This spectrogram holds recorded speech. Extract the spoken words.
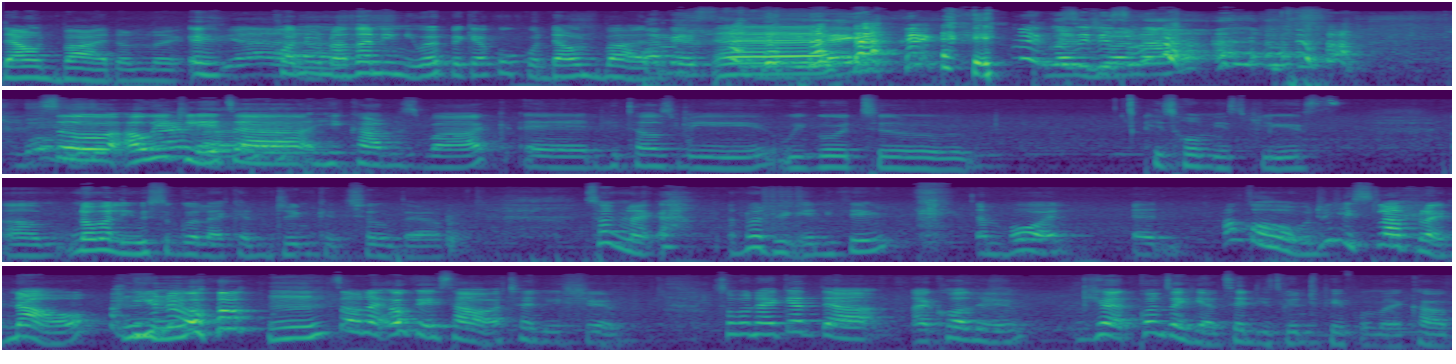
down bad. I'm like, eh, Yeah. kwani unadhani ni peke yako uko down bad? Honestly, like, Because it is- So a week later, he comes back and he tells me we go to his homie's place. Um, normally we used to go like and drink and chill there. So I'm like, ah, I'm not doing anything. I'm bored, and alcohol would really slap right now, you know. Mm. So I'm like, okay, so I'll turn share. So when I get there, I call him. He had, Kwanzaa he had said he's going to pay for my cab.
